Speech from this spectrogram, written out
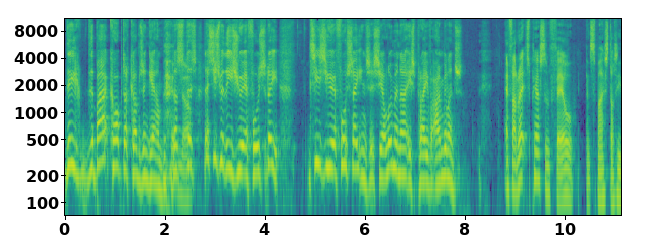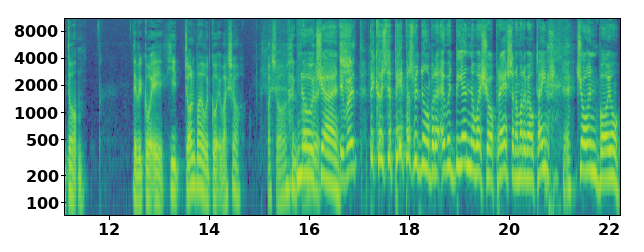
The the Batcopter comes and get him. This, No. this, this is what these UFOs right. These UFO sightings. It's the Illuminati's private ambulance. If a rich person fell and smashed their head on, they would go to... He, John Boyle would go to Wishaw. Wishaw. and No chance. He would. Because the papers would know about it. It would be in the Wishaw Press and the Motherwell Times. John Boyle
